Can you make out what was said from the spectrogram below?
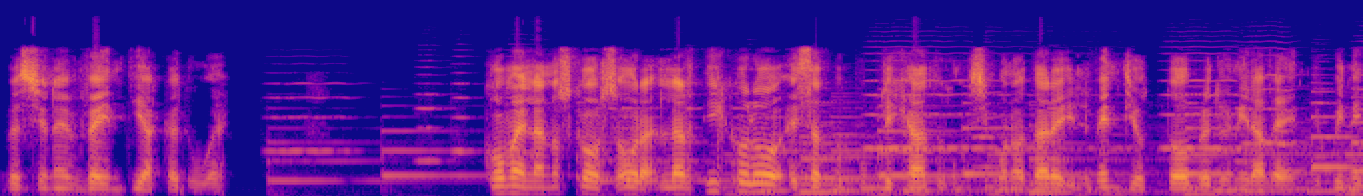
versione 20H2. Come l'anno scorso, ora l'articolo è stato pubblicato, come si può notare, il 20 ottobre 2020, quindi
